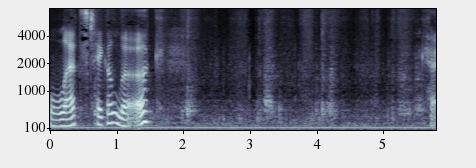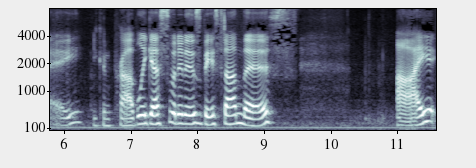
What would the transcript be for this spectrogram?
let's take a look. Okay, you can probably guess what it is based on this. I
